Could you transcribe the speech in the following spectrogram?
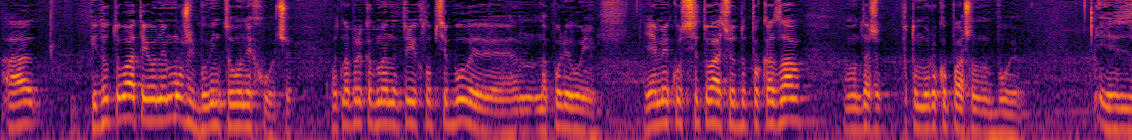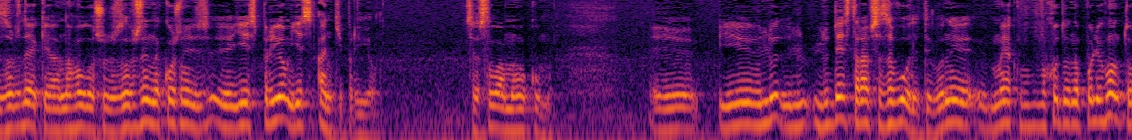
А підготувати його не можуть, бо він цього не хоче. От, наприклад, в мене три хлопці були е, на полігоні. Я їм якусь ситуацію показав, навіть по тому рукопашному бою. І завжди, як я наголошую, завжди на кожний є прийом, є антиприйом. Це слова мого кума. Е, І людей старався заводити. Вони, ми як виходили на полігон, то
